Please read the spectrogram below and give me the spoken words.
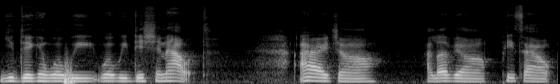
you digging what we what we dishing out. All right, y'all. I love y'all. Peace out.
